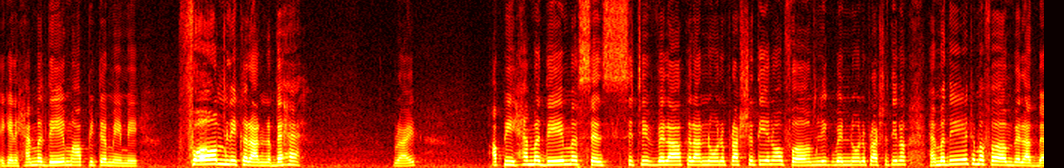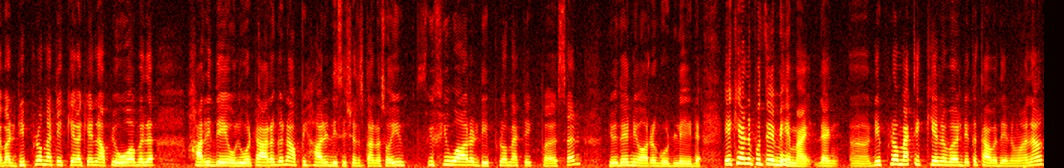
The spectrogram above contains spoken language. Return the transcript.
ඒ කියන්නේ හැම දේම අපිට මේ මේ ෆර්ම්ලි කරන්න බැහැ. රයිට් අපි හැම දේම සෙන්සිටිව් වෙලා කරන්න ඕන ප්‍රශ්න තියෙනවා ෆර්ම්ලික් වෙන්න ඕන ප්‍රශ්න තියෙනවා. හැම දේටම ෆර්ම් වෙලත් බෑ. ඩිප්ලොමැටික් කියලා කියන්නේ අපි ඕවවල හරි දේ ඔලුවට අරගෙන අපි හරි ඩිසිෂන්ස් ගන්න. So if you are a diplomatic person you then you are a good leader. ඒ කියන්නේ පුතේ මෙහෙමයි. දැන් diplomatic කියන word එක තව දෙනවා නම්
